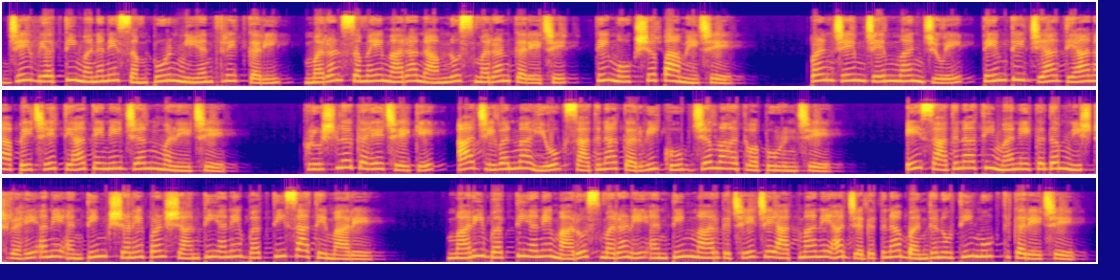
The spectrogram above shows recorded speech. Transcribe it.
જે વ્યક્તિ મનને સંપૂર્ણ નિયંત્રિત કરી, મરણ સમયે મારા નામનું સ્મરણ કરે છે, તે મોક્ષ પામે છે. પણ જેમ જેમ મન જુએ, તેમ તે જ્યાં ધ્યાન આપે છે, ત્યાં તેને જન્મ મળે છે. કૃષ્ણ કહે છે કે આ જીવનમાં યોગ સાધના કરવી ખૂબ જ મહત્વપૂર્ણ છે. એ સાધનાથી મન એકદમ નિષ્ઠ રહે અને અંતિમ ક્ષણે પણ શાંતિ અને ભક્તિ સાથે મારે. મારી ભક્તિ અને મારો સ્મરણ એ અંતિમ માર્ગ છે જે આત્માને આ જગતના બંધનોથી મુક્ત કરે છે.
